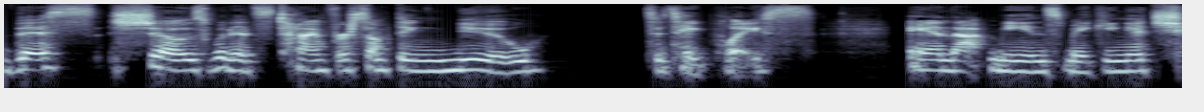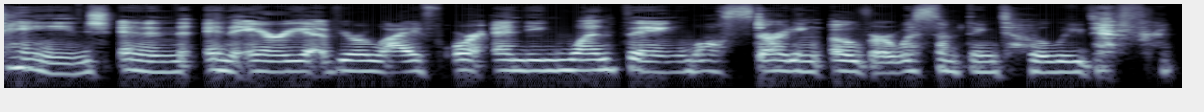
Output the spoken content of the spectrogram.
this shows when it's time for something new to take place. And that means making a change in an area of your life or ending one thing while starting over with something totally different.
